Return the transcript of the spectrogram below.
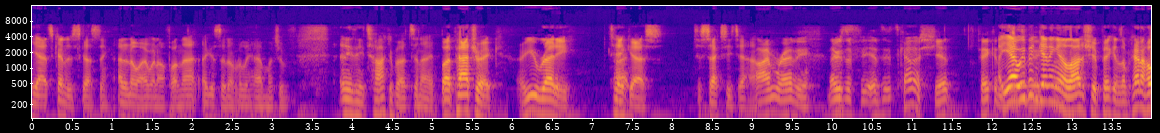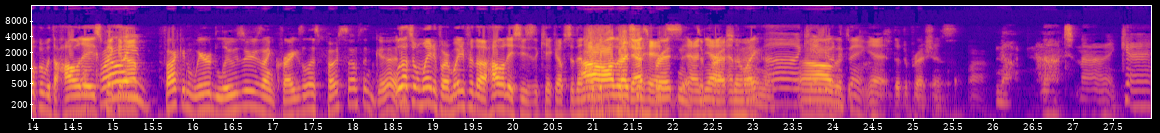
yeah, it's kind of disgusting. I don't know why I went off on that. I guess I don't really have much of anything to talk about tonight. But Patrick, are you ready? Take us to Sexy Town. I'm ready. There's a few, it's, it's kind of shit picking. Uh, yeah, we've been getting a lot of shit pickings. I'm kind of hoping with the holidays Come picking on, up. you fucking weird losers on Craigslist. Post something good. Well, that's what I'm waiting for. I'm waiting for the holiday season to kick up, so then Oh, like, all the the depression desperate hits, and and yeah, and I'm like, and- oh, I can't oh, do the anything. Yeah, the depression. no. Not tonight, okay.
